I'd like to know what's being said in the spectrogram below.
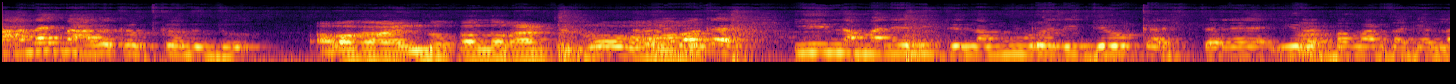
ನಾನಾಗ ನಾವೇ ಕಲ್ತ್ಕೊಂಡದ್ದು. ಅವಾಗ ಹಿಂದೂ ಕಾಲದವ್ರು ಆಡ್ತಿದ್ರು. ಅವಾಗ ಈ ನಮ್ಮ ಮನೇಲಿ ಇದ್ದ ನಮ್ಮ ಊರಲ್ಲಿ ದೇವ್ರು ಕರೆಸ್ತಾರೆ ಈ ಹಬ್ಬ ಮಾಡಿದಾಗೆಲ್ಲ.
